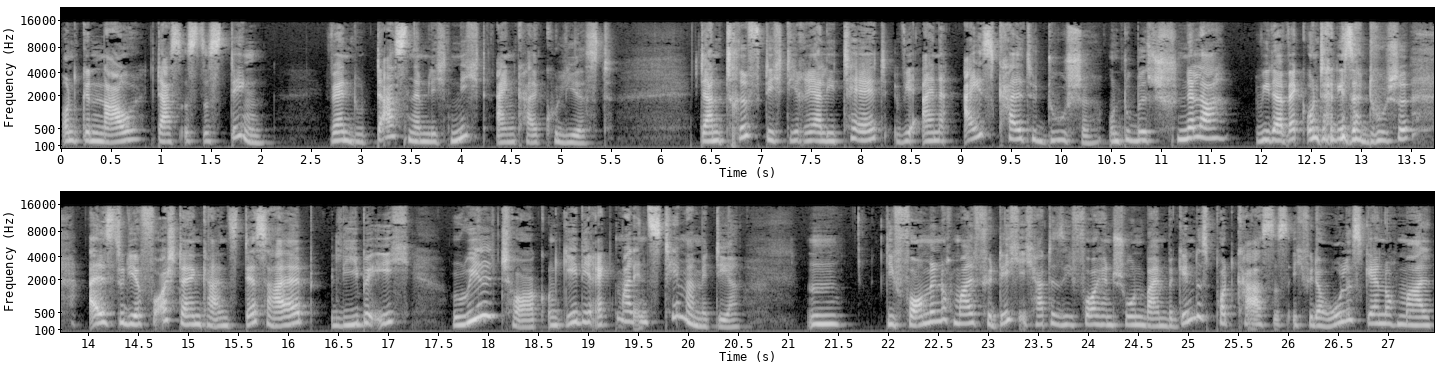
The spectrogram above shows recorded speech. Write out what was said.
Und genau das ist das Ding. Wenn du das nämlich nicht einkalkulierst, dann trifft dich die Realität wie eine eiskalte Dusche und du bist schneller wieder weg unter dieser Dusche, als du dir vorstellen kannst. Deshalb liebe ich Real Talk und gehe direkt mal ins Thema mit dir. Mm, die Formel nochmal für dich. Ich hatte sie vorhin schon beim Beginn des Podcasts. Ich wiederhole es gern nochmal.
